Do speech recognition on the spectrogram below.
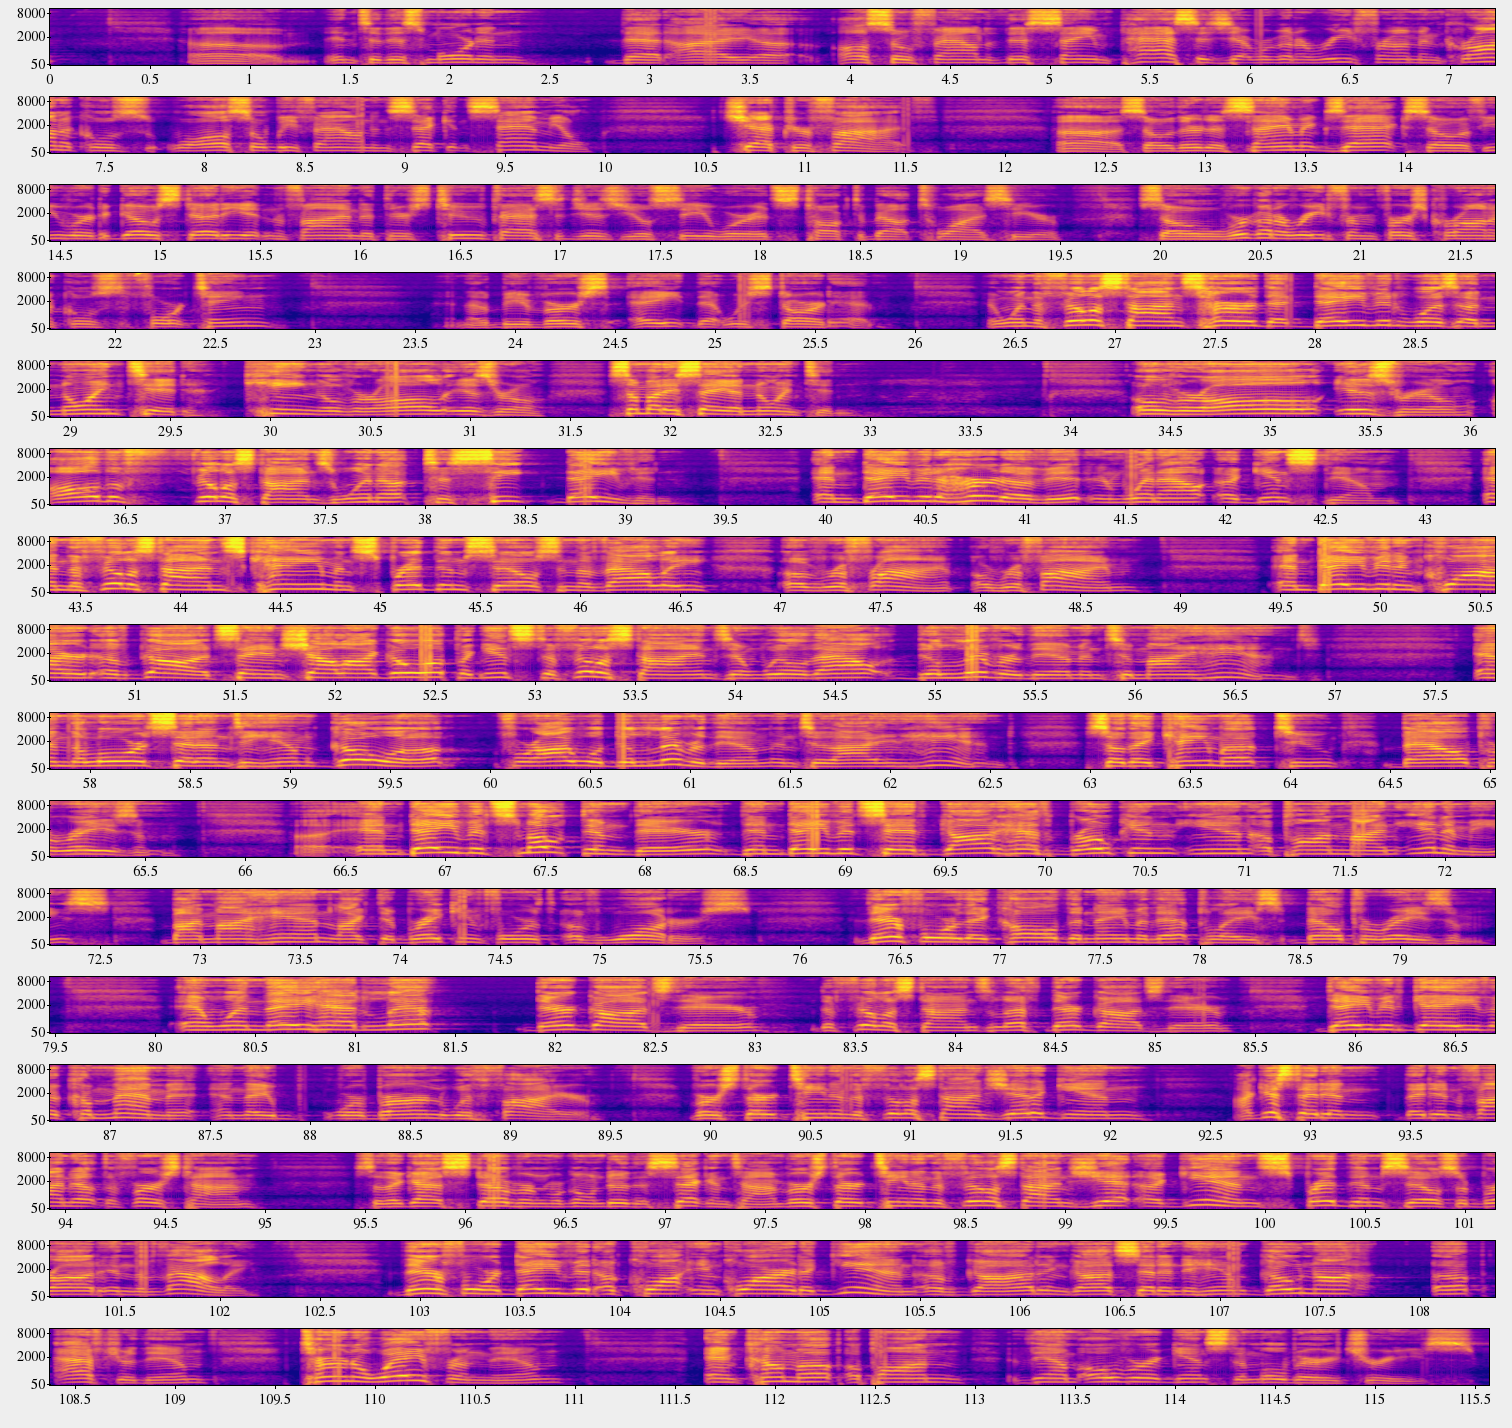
uh, into this morning, that I uh, also found this same passage that we're going to read from in Chronicles will also be found in Second Samuel chapter 5. Uh, so they're the same exact. So if you were to go study it and find that there's two passages, you'll see where it's talked about twice here. So we're going to read from First Chronicles 14, and that'll be verse 8 that we start at. And when the Philistines heard that David was anointed king over all Israel, somebody say anointed. Over all Israel, all the Philistines went up to seek David and David heard of it and went out against them. And the Philistines came and spread themselves in the valley of Rephaim. Of Rephaim. And David inquired of God, saying, Shall I go up against the Philistines, and will thou deliver them into my hand? And the Lord said unto him, Go up, for I will deliver them into thine hand. So they came up to Baal Perazim. Uh, and David smote them there. Then David said, God hath broken in upon mine enemies by my hand like the breaking forth of waters. Therefore they called the name of that place Baal Perazim. And when they had left their gods there, the Philistines left their gods there, David gave a commandment and they were burned with fire. Verse 13, and the Philistines yet again, I guess they didn't, they didn't find out the first time so they got stubborn. We're going to do it the second time. Verse 13 And the Philistines yet again spread themselves abroad in the valley. Therefore David inquired again of God, and God said unto him, Go not up after them, turn away from them, and come up upon them over against the mulberry trees.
